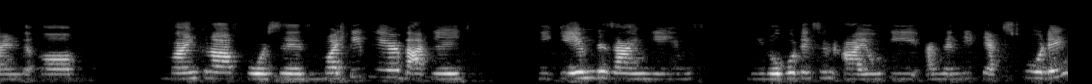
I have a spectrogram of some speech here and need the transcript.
and uh, Minecraft courses, multiplayer battles, the game design games, the robotics and IoT, and then the text coding.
